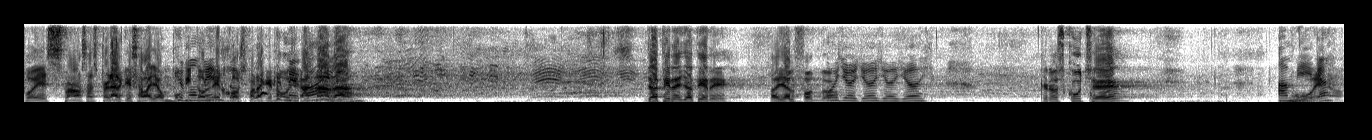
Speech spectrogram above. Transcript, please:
Pues vamos a esperar que se vaya un poquito lejos para que no oiga nada. Ya tiene, ya tiene. Ahí al fondo. Oy, oy, oy, oy, oy. Que no escuche, ¿eh? Ah, mira. Bueno,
